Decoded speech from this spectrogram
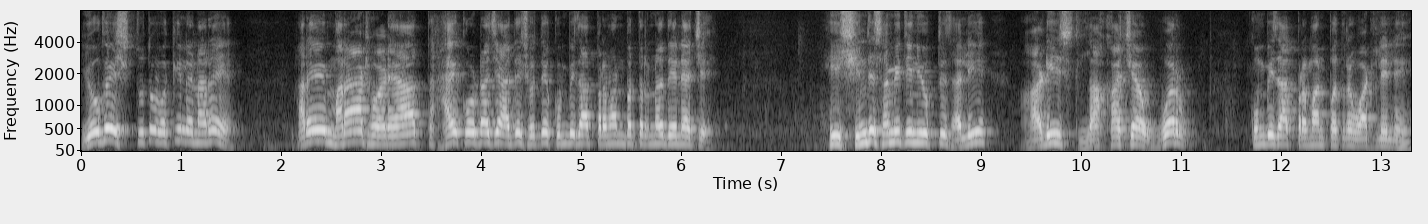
योगेश तू तो वकील येणार आहे अरे मराठवाड्यात हायकोर्टाचे आदेश होते कुंभीजात प्रमाणपत्र न देण्याचे. ही शिंदे समिती नियुक्ती झाली अडीच लाखाच्या वर कुंभीजात प्रमाणपत्र वाटलेले आहे.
